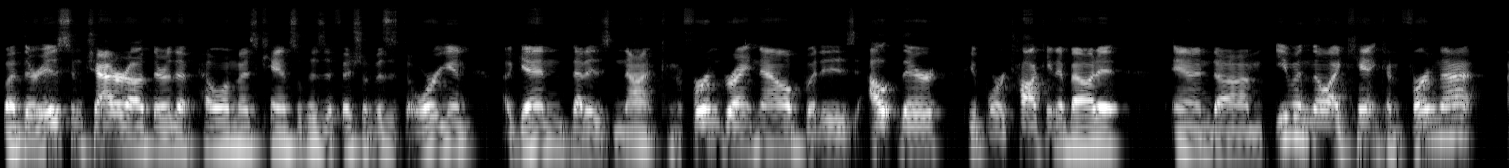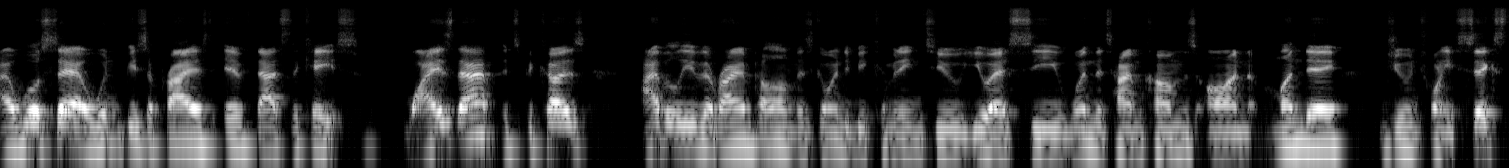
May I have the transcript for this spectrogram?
but there is some chatter out there that Pellum has canceled his official visit to Oregon. Again, that is not confirmed right now, but it is out there. People are talking about it. And um, even though I can't confirm that, I will say I wouldn't be surprised if that's the case. Why is that? It's because I believe that Ryan Pellum is going to be committing to USC when the time comes on Monday, June 26th.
